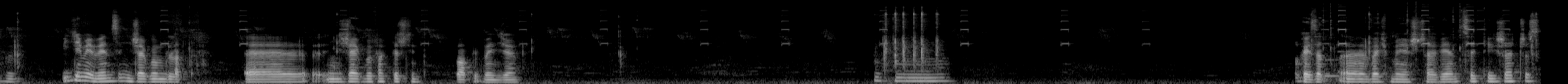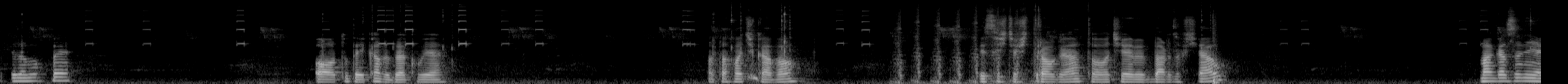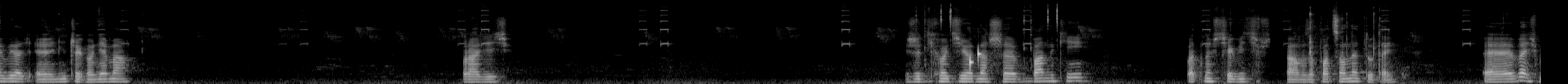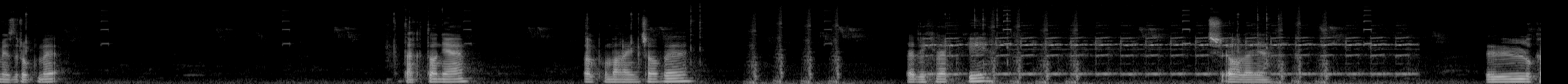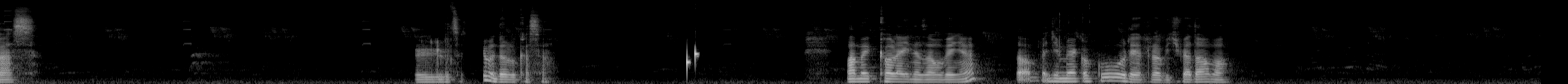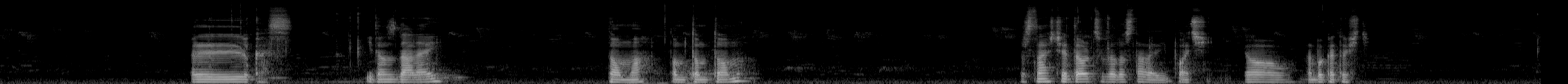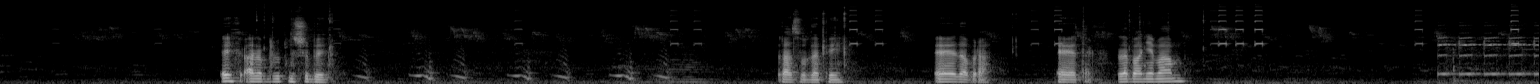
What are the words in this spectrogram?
idzie mniej więcej niż jakbym dla... E, niż jakby faktycznie to łapie będzie. Mhm. Okej, za- e, weźmy jeszcze więcej tych rzeczy sobie zamówmy. O, tutaj kawy brakuje. No to chodź kawo. Jesteś dość droga, to ciebie bym bardzo chciał. W magazynie jak widać e, niczego nie ma. Poradzić. Jeżeli chodzi o nasze banki, płatności jak widzicie mam zapłacone tutaj. E, weźmy, zróbmy. Tak, to nie. Sok pomarańczowy. Cztery chlebki. Trzy oleje. Lukas. Luca, idziemy do Lukasa. Mamy kolejne zamówienie. To będziemy jako kurier robić, wiadomo. Lukas. Idąc dalej. Toma. Tom, tom, tom. 16 dolców za dostawę mi płaci. Jo, na bogatości. Ech, ale brudne szyby. Od razu lepiej. E, dobra. E, tak, chleba nie mam.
